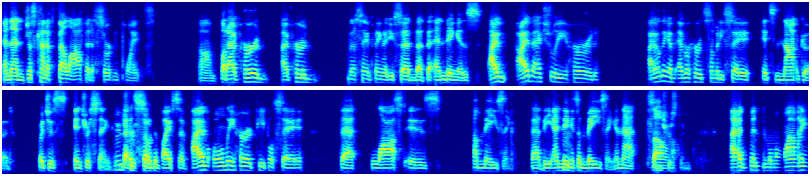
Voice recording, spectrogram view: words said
and then just kind of fell off at a certain point. Um, but I've heard I've heard the same thing that you said that the ending is. I've I've actually heard. I don't think I've ever heard somebody say it's not good, which is interesting. That it's so divisive. I've only heard people say that Lost is amazing. That the ending Hmm. is amazing, and that so Interesting. I've been wanting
